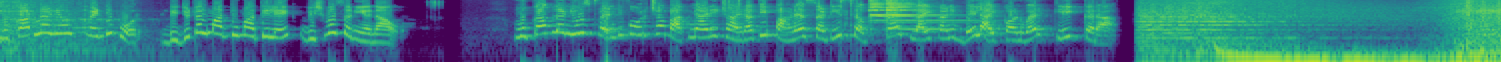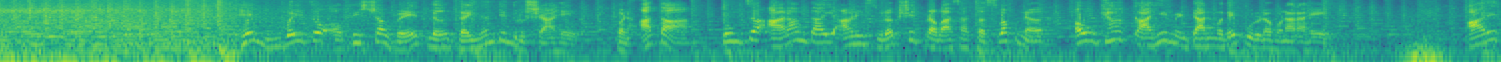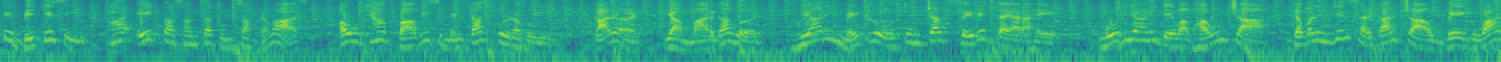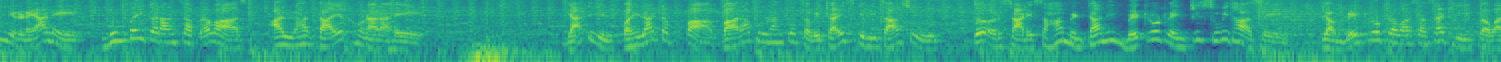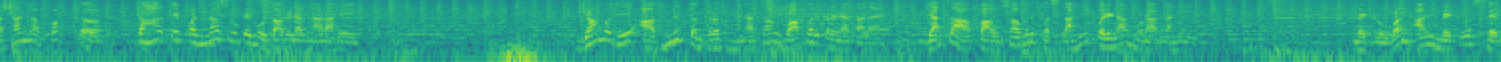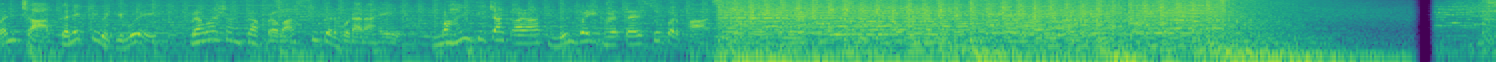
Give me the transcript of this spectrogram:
मुकाबला news twenty four digital माध्यमातील एक विश्वसनीय नाव. मुकाबला न्यूज ट्वेंटी फोरच्या बातम्या आणि जाहिराती पाहण्यासाठी सबस्क्राईब लाईक आणि बेल आयकॉनवर क्लिक करा. हे मुंबईचं ऑफिसच्या वेळेतलं दैनंदिन दृश्य आहे. पण आता तुमचं आरामदायी आणि सुरक्षित प्रवासाचं स्वप्न अवघ्या काही मिनिटांमध्ये पूर्ण होणार आहे. आरे ते बीकेसी हा एक तासांचा तुमचा प्रवास अवघ्या बावीस मिनिटात पूर्ण होईल. कारण या मार्गावर भुयारी मेट्रो तुमच्या सेवेत तयार आहे. मोदी आणि देवाभाऊंच्या डबल इंजिन सरकारच्या वेगवान निर्णयाने मुंबईकरांचा प्रवास आल्हाददायक होणार आहे. यातील पहिला टप्पा बारा पूर्णांक चव्वेचाळीस किमीचा असून दर साडेसहा मिनिटांनी मेट्रो ट्रेनची सुविधा असेल. या मेट्रो प्रवासासाठी प्रवाशांना फक्त दहा ते पन्नास रुपये मोजावे लागणार आहे. यामध्ये आधुनिक तंत्रज्ञानाचा वापर करण्यात आलाय. याचा पावसावर कसलाही परिणाम होणार नाही. मेट्रो वन आणि मेट्रो सेव्हनच्या कनेक्टिव्हिटीमुळे प्रवाशांचा प्रवास सुकर होणार आहे. माहितीच्या काळात मुंबई घडतंय सुपरफास्ट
